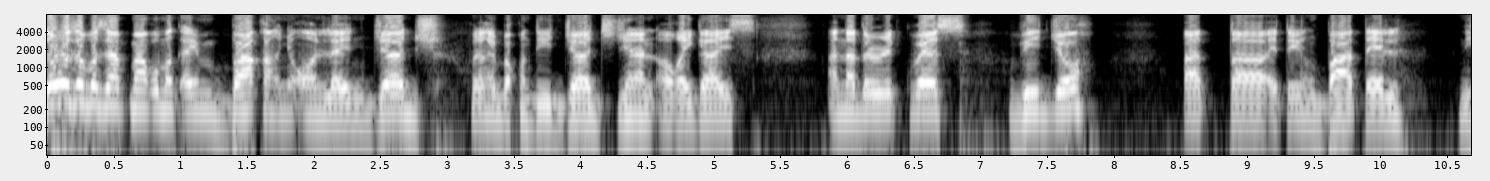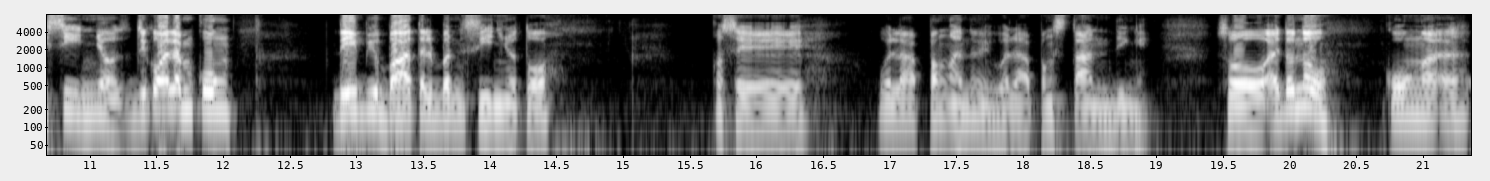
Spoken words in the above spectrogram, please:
So what's up, what's up mga kumag, I'm back ang inyong online judge. Walang iba kundi judge. Yan, okay guys. Another request video. At uh, ito yung battle ni Sinyo. Hindi ko alam kung debut battle ba ni Sinyo to. Kasi wala pang ano eh, wala pang standing eh. So I don't know kung uh,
